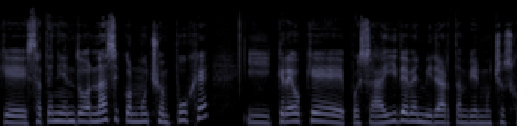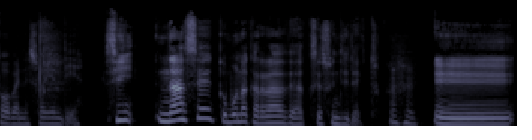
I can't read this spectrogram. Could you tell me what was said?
que está teniendo, nace con mucho empuje y creo que pues ahí deben mirar también muchos jóvenes hoy en día. Sí, nace como una carrera de acceso indirecto. Eh,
